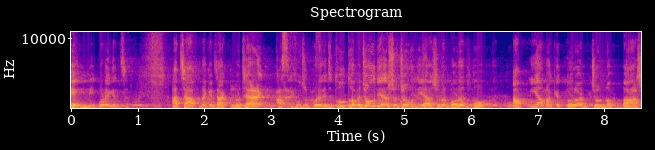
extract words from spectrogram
এমনি পড়ে গেছে। আচ্ছা আপনাকে ডাকলো যে "এই, আসিফ হুজুর পড়ে গেছে তুলতে হবে জলদি আসো জলদি আসো। এবার বলেন তো আপনি আমাকে তোলার জন্য বাঁশ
